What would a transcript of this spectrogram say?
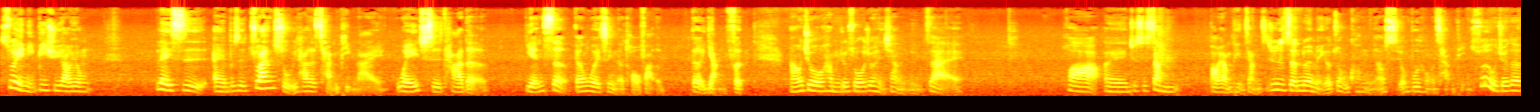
所以你必须要用类似哎，不是专属于它的产品来维持它的颜色跟维持你的头发的的养分，然后就他们就说就很像你在化哎，就是上保养品这样子，就是针对每个状况你要使用不同的产品，所以我觉得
